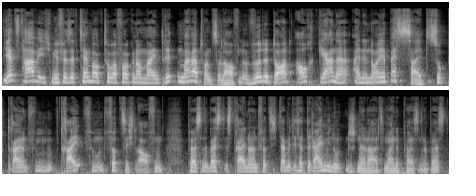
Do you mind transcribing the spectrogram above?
jetzt habe ich mir für September, Oktober vorgenommen, meinen dritten Marathon zu laufen und würde dort auch gerne eine neue Bestzeit sub 3,45 laufen. Personal Best ist 3,49. Damit ist er drei Minuten schneller als meine Personal Best.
